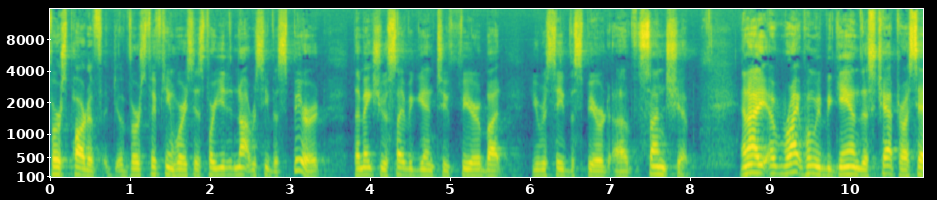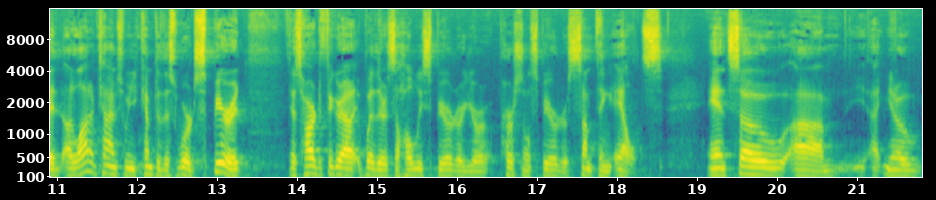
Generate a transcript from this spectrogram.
First part of verse 15, where he says, For you did not receive a spirit that makes you a slave again to fear, but you received the spirit of sonship. And I, uh, right when we began this chapter, I said a lot of times when you come to this word spirit, it's hard to figure out whether it's the Holy Spirit or your personal spirit or something else. And so, um, you know,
